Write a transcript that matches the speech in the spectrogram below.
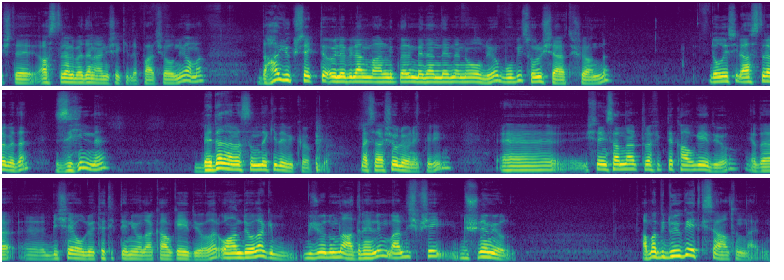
İşte astral beden aynı şekilde parçalanıyor ama daha yüksekte ölebilen varlıkların bedenlerine ne oluyor? Bu bir soru işareti şu anda. Dolayısıyla astral beden zihinle beden arasındaki de bir köprü. Mesela şöyle örnek vereyim. Ee, işte insanlar trafikte kavga ediyor ya da e, bir şey oluyor, tetikleniyorlar, kavga ediyorlar. O an diyorlar ki vücudumda adrenalin vardı, hiçbir şey düşünemiyordum. Ama bir duygu etkisi altındaydın.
